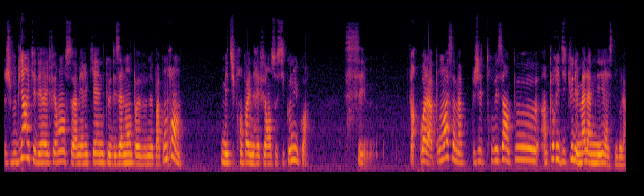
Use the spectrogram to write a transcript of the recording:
je veux bien qu'il y ait des références américaines que des Allemands peuvent ne pas comprendre, mais tu prends pas une référence aussi connue, quoi. C'est, enfin, voilà, pour moi, ça m'a, j'ai trouvé ça un peu, un peu ridicule et mal amené à ce niveau-là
